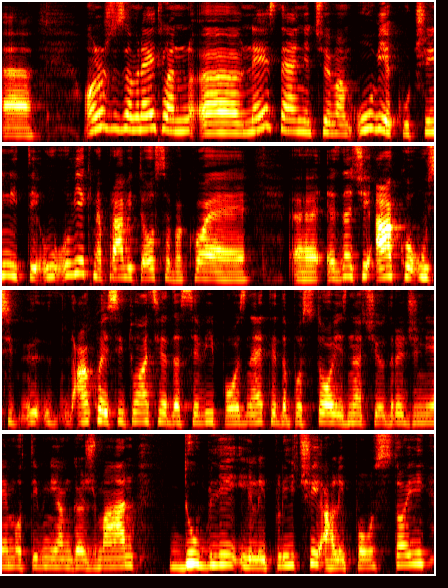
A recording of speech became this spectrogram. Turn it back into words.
E, ono što sam rekla, e, nestajanje će vam uvijek učiniti, uvijek napraviti osoba koja je e, Znači, ako, ako je situacija da se vi poznajete, da postoji znači, određeni emotivni angažman, dublji ili pliči, ali postoji,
